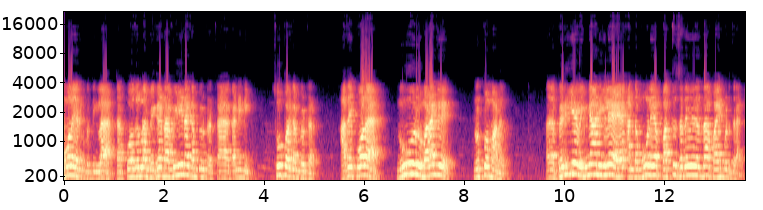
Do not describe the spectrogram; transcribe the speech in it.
மூளை இருக்கு பார்த்தீங்களா? தற்போதுள்ள மிக நவீன கம்ப்யூட்டர் க கணினி சூப்பர் கம்ப்யூட்டர். அதே போல நூறு மடங்கு நுட்பமானது. பெரிய விஞ்ஞானிகளே அந்த மூளையை பத்து சதவீதம் தான் பயன்படுத்துகிறாங்க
